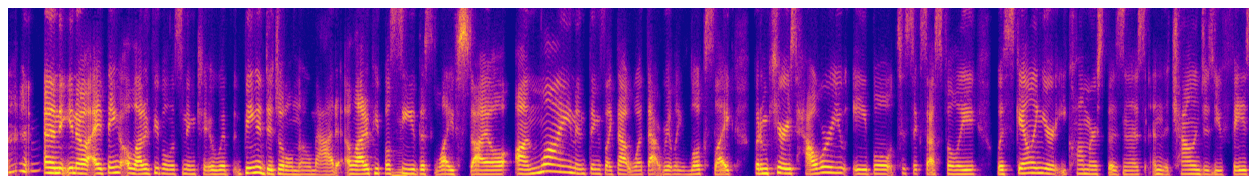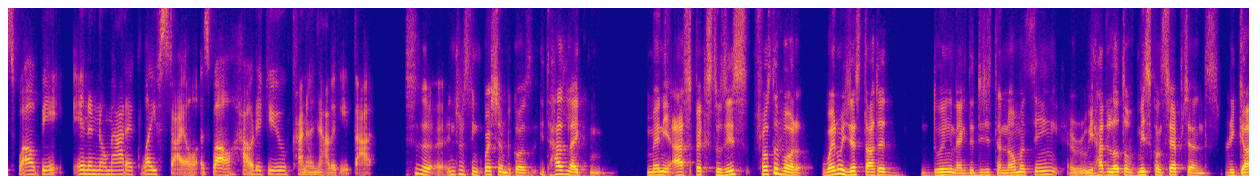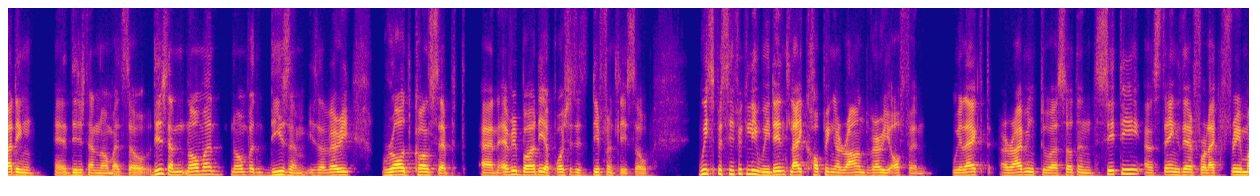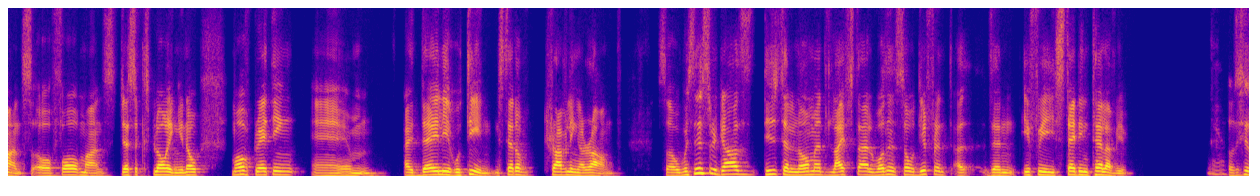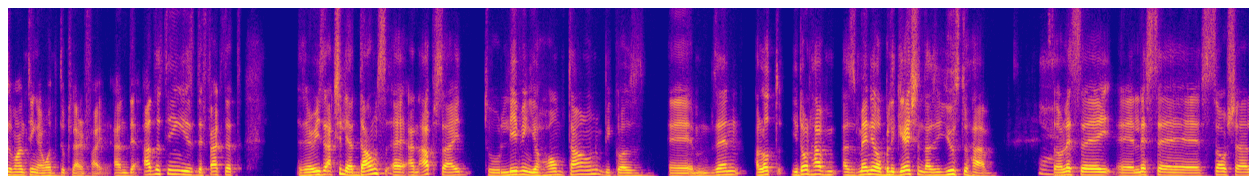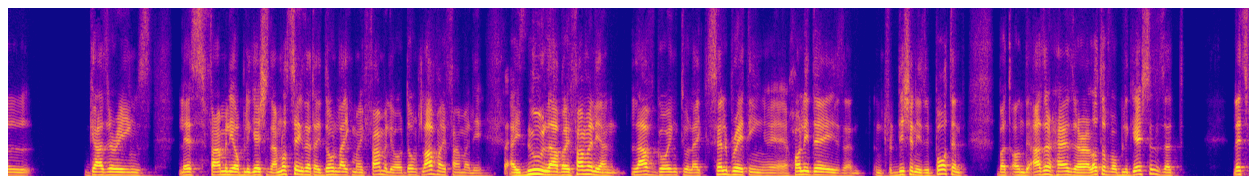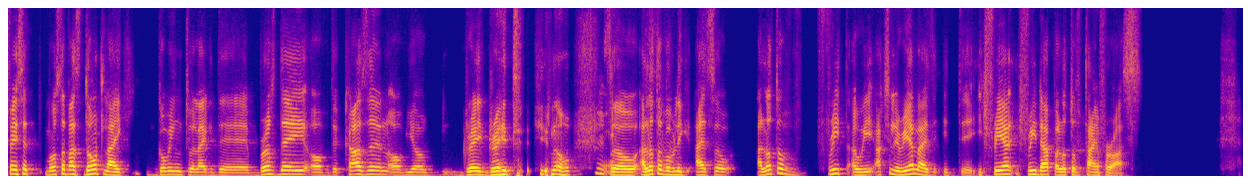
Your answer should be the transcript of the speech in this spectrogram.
and you know, I think a lot of people listening to with being a digital nomad, a lot of people mm-hmm. see this lifestyle online and things like that, what that really looks like. But I'm curious, how were you able to successfully with scaling your e-commerce business and the challenges you faced while being in a nomadic lifestyle as well? How did you kind of navigate that? This is an interesting question because it has like many aspects to this. First of all, when we just started doing like the digital nomad thing, we had a lot of misconceptions regarding uh, digital nomad. So digital nomad nomadism is a very broad concept, and everybody approaches it differently. So we specifically we didn't like hopping around very often. We liked arriving to a certain city and staying there for like three months or four months, just exploring. You know, more of creating. Um, a daily routine instead of traveling around. So, with this regards, digital nomad lifestyle wasn't so different uh, than if we stayed in Tel Aviv. Yeah. So, this is one thing I wanted to clarify. And the other thing is the fact that there is actually a downs uh, an upside to leaving your hometown because um, then a lot you don't have as many obligations as you used to have. Yeah. So let's say uh, less uh, social gatherings, less family obligations. I'm not saying that I don't like my family or don't love my family. I do love my family and love going to like celebrating uh, holidays and, and tradition is important. But on the other hand, there are a lot of obligations that let's face it most of us don't like going to like the birthday of the cousin of your great great you know yeah. so a lot of oblig I so a lot of free we actually realized it it free, freed up a lot of time for us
